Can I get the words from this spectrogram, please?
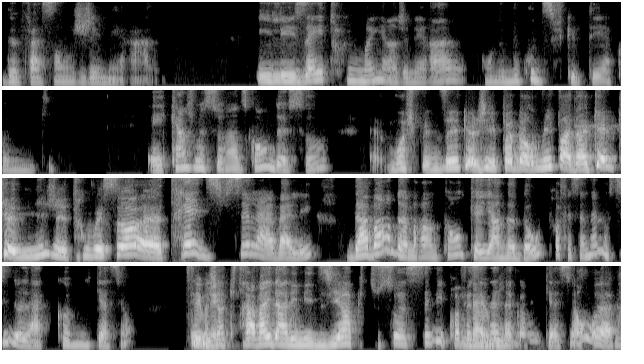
de façon générale. Et les êtres humains en général, on a beaucoup de difficultés à communiquer. Et quand je me suis rendu compte de ça, euh, moi, je peux me dire que je n'ai pas dormi pendant quelques nuits. J'ai trouvé ça euh, très difficile à avaler. D'abord, de me rendre compte qu'il y en a d'autres professionnels aussi de la communication c'est les gens qui travaillent dans les médias, puis tout ça, c'est des professionnels ben de la communication. Euh, mm.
